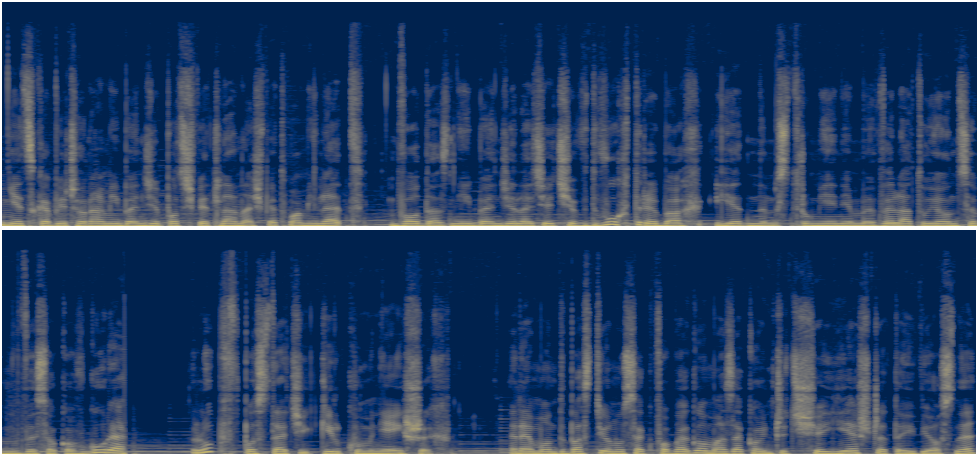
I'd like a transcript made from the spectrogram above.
Niecka wieczorami będzie podświetlana światłami LED. Woda z niej będzie lecieć w dwóch trybach: jednym strumieniem wylatującym wysoko w górę lub w postaci kilku mniejszych. Remont bastionu sekwowego ma zakończyć się jeszcze tej wiosny.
